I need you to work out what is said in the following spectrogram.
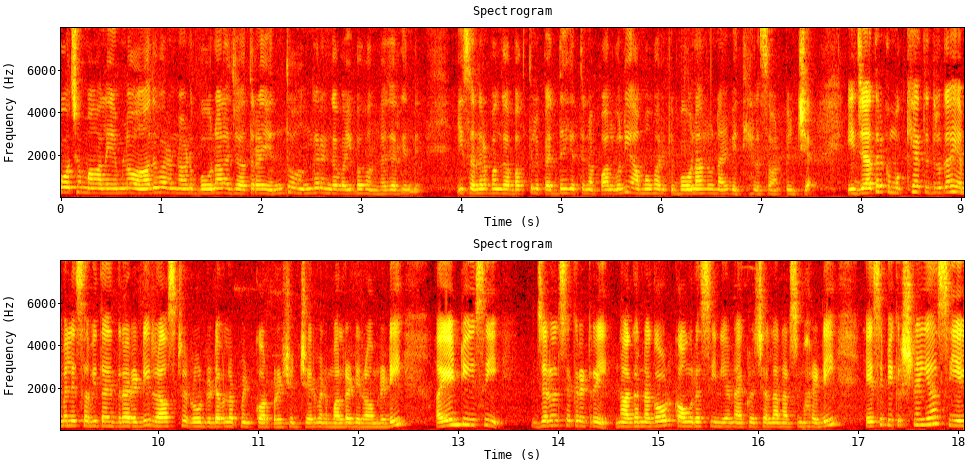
పోచమ్మ ఆలయంలో ఆదివారం నాడు బోనాల జాతర ఎంతో అంగరంగ వైభవంగా జరిగింది. ఈ సందర్భంగా భక్తులు పెద్ద ఎత్తున పాల్గొని అమ్మవారికి బోనాలు నైవేద్యాలు సమర్పించారు. ఈ జాతరకు ముఖ్య అతిథులుగా ఎమ్మెల్యే సవితా ఇంద్రారెడ్డి రాష్ట్ర road development corporation chairman Malreddy Ramareddy INTC general secretary Nagannagoud Congress senior నాయకులు Challa Narasimhareddy ACP Krishnaiah CI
